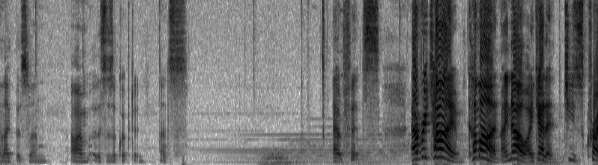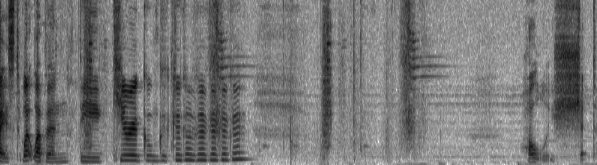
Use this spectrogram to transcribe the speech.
like this one. Um, this is equipped. That's outfits. Every time! Come on! I know, I get it. Jesus Christ. Wet weapon. The Kira... Holy shit.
